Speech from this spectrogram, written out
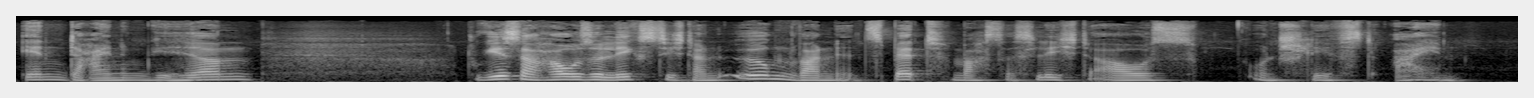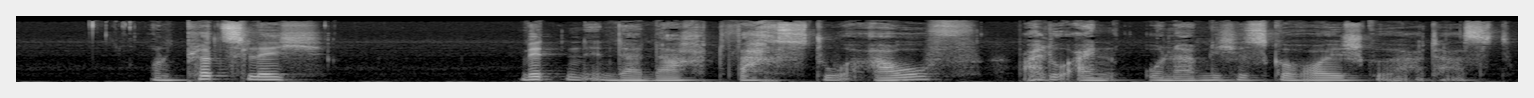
in deinem Gehirn. Du gehst nach Hause, legst dich dann irgendwann ins Bett, machst das Licht aus und schläfst ein. Und plötzlich, mitten in der Nacht, wachst du auf, weil du ein unheimliches Geräusch gehört hast.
